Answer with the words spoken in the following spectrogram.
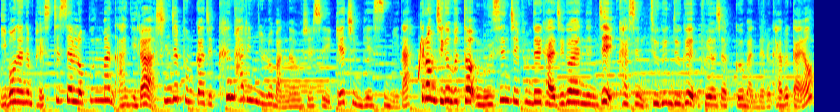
이번에는 베스트셀러 뿐만 아니라 신제품까지 큰 할인율로 만나보실 수 있게 준비했습니다. 그럼 지금부터 무슨 제품들 가지고 왔는지 가슴 두근 두근 부여잡고 만나러 가볼까요?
